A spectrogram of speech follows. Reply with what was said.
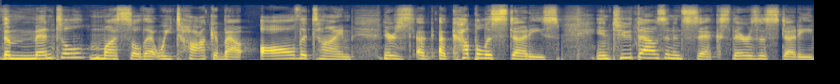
The mental muscle that we talk about all the time. There's a, a couple of studies. In 2006 there's a study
